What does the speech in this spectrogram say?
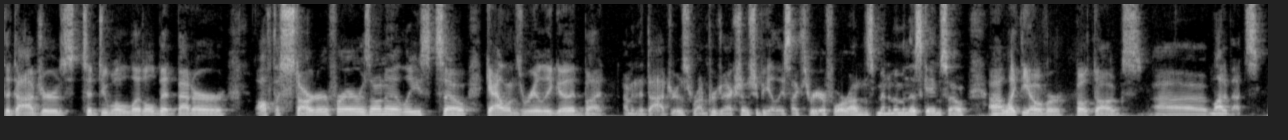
the Dodgers to do a little bit better off the starter for Arizona at least. So Gallen's really good, but I mean the Dodgers run projection should be at least like three or four runs minimum in this game. So uh, like the over, both dogs, uh, a lot of bets.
